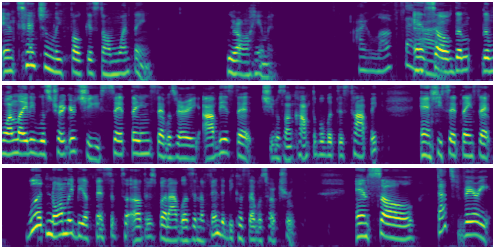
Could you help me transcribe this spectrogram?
intentionally focused on one thing: we're all human. I love that. And so the the one lady was triggered. She said things that was very obvious that she was uncomfortable with this topic, and she said things that would normally be offensive to others, but I wasn't offended because that was her truth. And so, that's very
